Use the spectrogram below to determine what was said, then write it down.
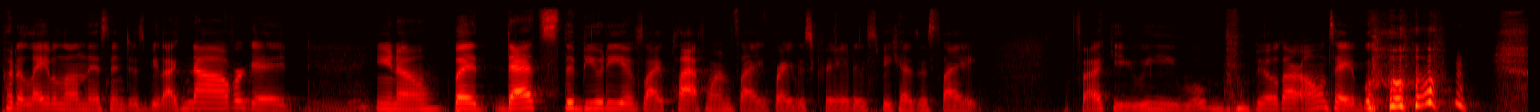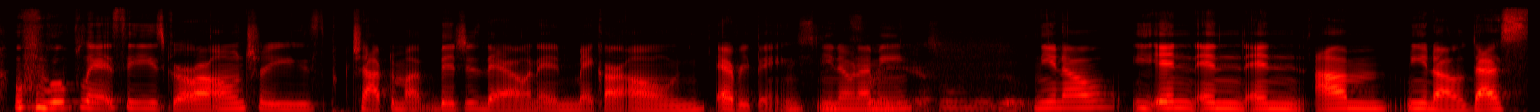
put a label on this and just be like, nah, we're good. Mm-hmm. You know, but that's the beauty of like platforms like Bravest Creatives because it's like fuck you. We will build our own table. we'll plant seeds, grow our own trees, chop them up bitches down, and make our own everything. You know what I mean? That's what. You know, and and and I'm, you know, that's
